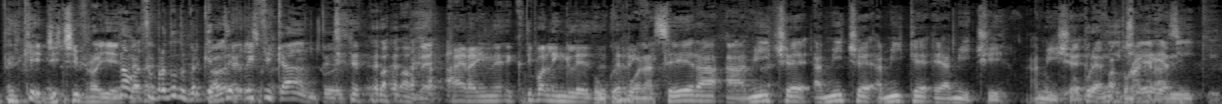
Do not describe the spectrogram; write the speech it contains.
Perché Gigi Proietti? No, ma soprattutto perché è terrificante. ma vabbè. Ah, era in, tipo all'inglese. Comunque, buonasera, amiche, amiche, amiche e amici. Amiche. Oppure amiche e amici.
